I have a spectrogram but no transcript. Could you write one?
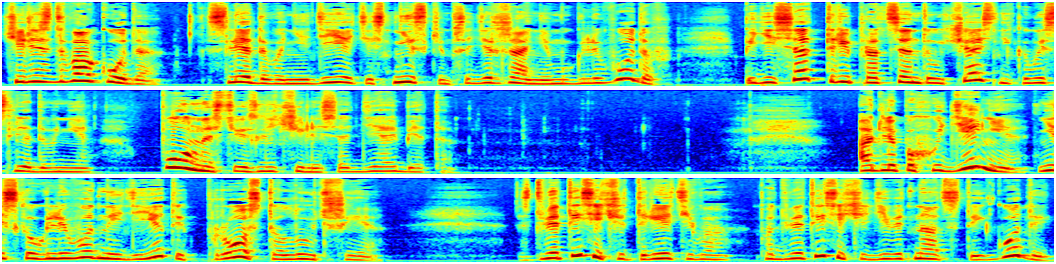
Через два года следования диете с низким содержанием углеводов 53% участников исследования полностью излечились от диабета. А для похудения низкоуглеводные диеты просто лучшие. С 2003 по 2019 годы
